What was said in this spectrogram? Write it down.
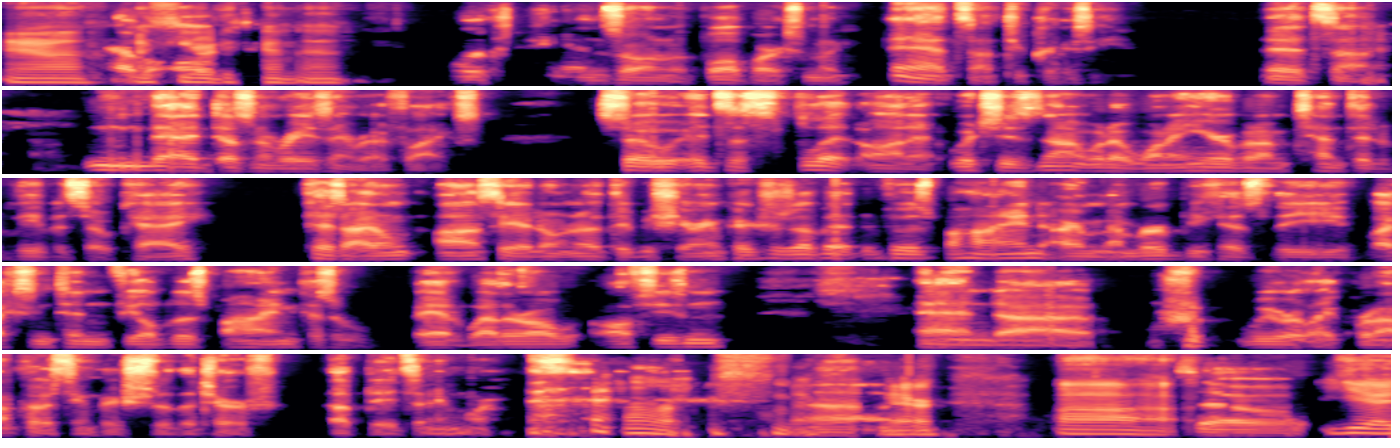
Yeah, I see what he's getting. Works hands on with ballparks. I'm like, eh, it's not too crazy. It's not. Yeah. That doesn't raise any red flags. So it's a split on it, which is not what I want to hear, but I'm tempted to believe it's okay because I don't honestly I don't know if they'd be sharing pictures of it if it was behind. I remember because the Lexington field was behind because of bad weather all off season, and uh, we were like, we're not posting pictures of the turf updates anymore. all right, uh, there. Uh, so yeah,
